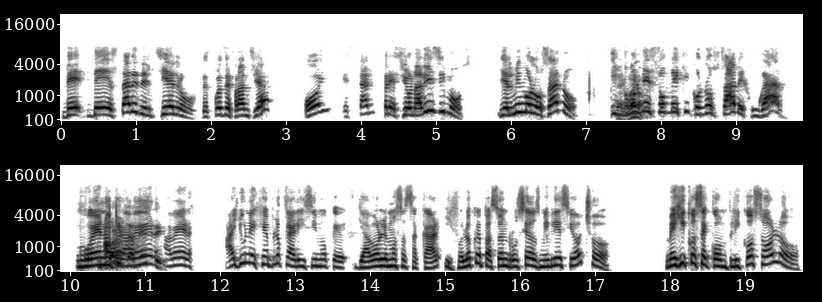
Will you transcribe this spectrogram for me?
de, de estar en el cielo después de Francia, hoy están presionadísimos. Y el mismo Lozano. Y Pero con bueno. eso México no sabe jugar. Bueno, pero a ver, a ver, hay un ejemplo clarísimo que ya volvemos a sacar y fue lo que pasó en Rusia 2018. México se complicó solo.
